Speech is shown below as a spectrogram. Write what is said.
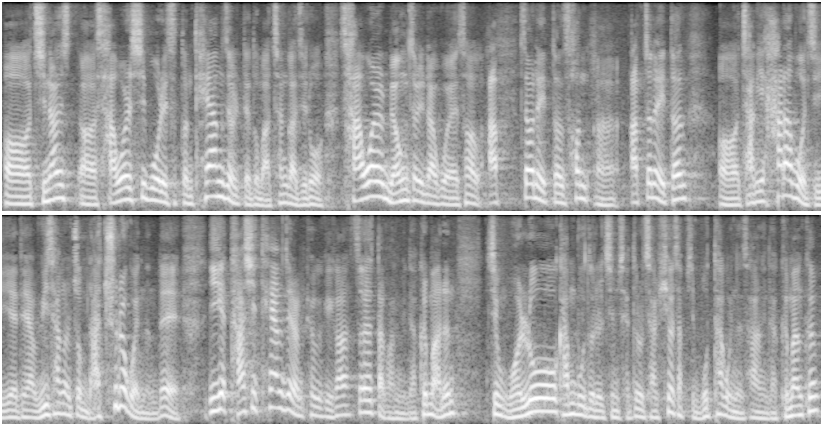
어 지난 어 4월 15일에 있었던 태양절 때도 마찬가지로 4월 명절이라고 해서 앞전에 있던 선 어, 앞전에 있던 어 자기 할아버지에 대한 위상을 좀 낮추려고 했는데 이게 다시 태양절이라는 표기가 써졌다고 합니다. 그 말은 지금 원로 간부들을 지금 제대로 잘 휘어잡지 못하고 있는 상황이다. 그만큼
